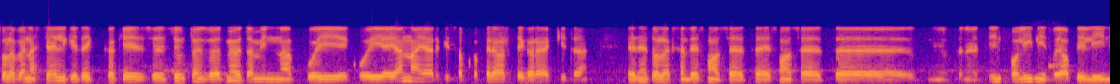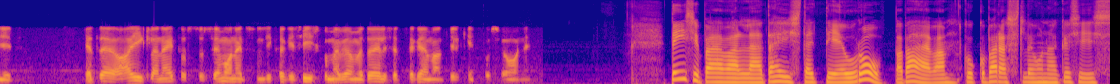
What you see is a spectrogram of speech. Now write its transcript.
tuleb ennast jälgida ikkagi, sümptomid võivad mööda minna, kui, kui ei anna järgi, saab ka perearstiga rääkida. et need oleks need esmased, esmased nii-öelda need infoliinid või abiliinid. et haigla näitustus, EMO näitustus on ikkagi siis, kui me peame tõeliselt tegema tilkinfusiooni teisipäeval tähistati Euroopa päeva. Kuku pärastlõuna küsis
